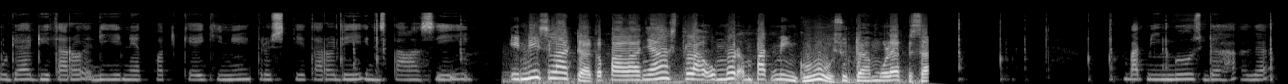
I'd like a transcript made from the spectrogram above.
udah ditaruh di netpot kayak gini terus ditaruh di instalasi. Ini selada kepalanya setelah umur 4 minggu sudah mulai besar. 4 minggu sudah agak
